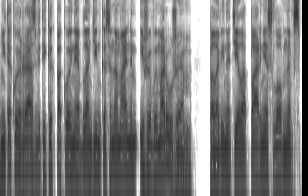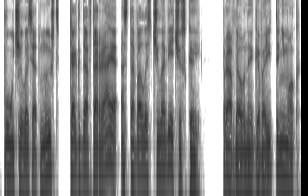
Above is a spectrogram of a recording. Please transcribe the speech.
не такой развитый, как покойная блондинка с аномальным и живым оружием. Половина тела парня словно вспучилась от мышц, когда вторая оставалась человеческой. Правда, он и говорить-то не мог.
